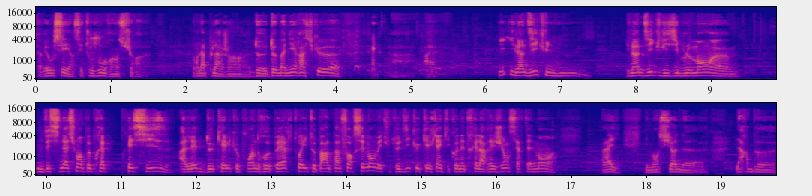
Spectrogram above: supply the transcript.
vous savez où c'est, hein, c'est toujours hein, sur, euh, sur la plage, hein, de, manière à ce que euh, il, indique une, il indique visiblement euh, une destination à peu près précise à l'aide de quelques points de repère. Toi, il te parle pas forcément, mais tu te dis que quelqu'un qui connaîtrait la région, certainement, voilà, il, il mentionne euh, l'arbre,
